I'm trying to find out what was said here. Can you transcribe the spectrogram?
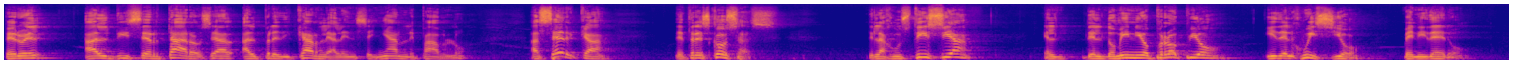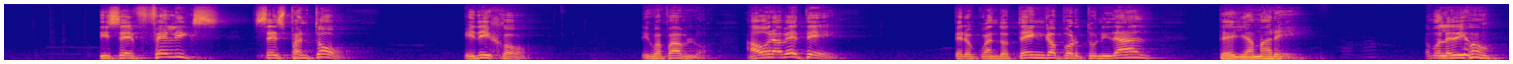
Pero él, al disertar, o sea, al predicarle, al enseñarle Pablo, acerca de tres cosas, de la justicia, el, del dominio propio y del juicio venidero. Dice, Félix se espantó y dijo, dijo a Pablo, ahora vete, pero cuando tenga oportunidad te llamaré. ¿Cómo le dijo?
